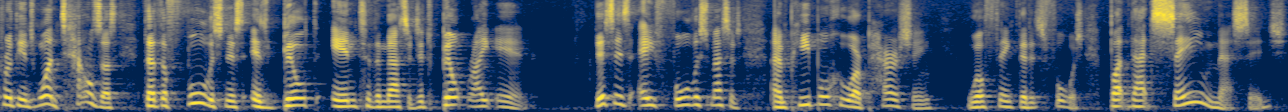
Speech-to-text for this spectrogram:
Corinthians 1 tells us that the foolishness is built into the message, it's built right in. This is a foolish message. And people who are perishing will think that it's foolish. But that same message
